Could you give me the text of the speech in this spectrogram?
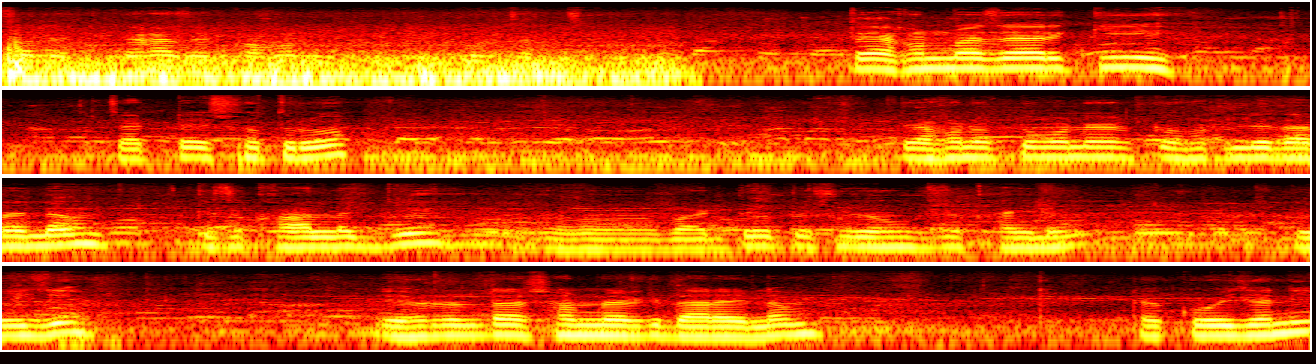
চলে দেখা যাক কখন পৌঁছাচ্ছি তো এখন বাজে আর কি চারটে সতেরো। তো এখন একটু মানে হোটেলে দাঁড়াইলাম, কিছু খাওয়ার লাগবে। বাড়িতেও তো সেরকম কিছু খাই এই যে, এই হোটেলটার সামনে আর কি দাঁড়াইলাম। এটা কই জানি?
